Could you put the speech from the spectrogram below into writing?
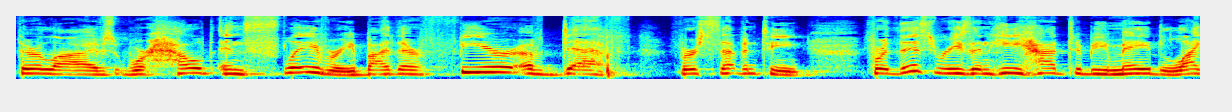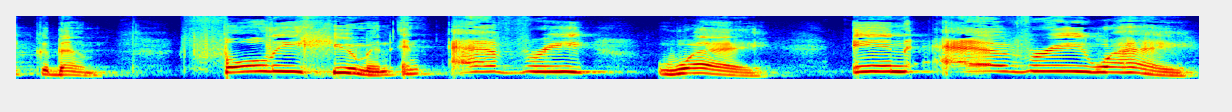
their lives were held in slavery by their fear of death. Verse 17, for this reason he had to be made like them fully human in every way, in every way,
